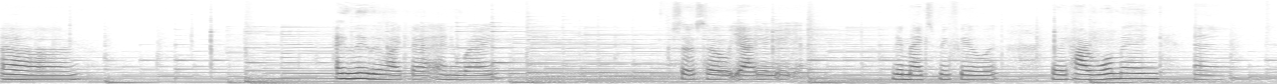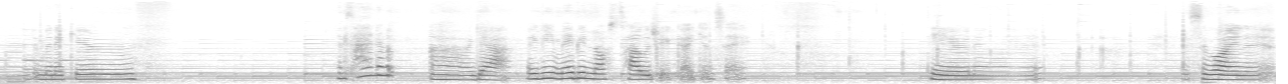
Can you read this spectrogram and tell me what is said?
uh, I really like that anyway So so yeah yeah yeah yeah. It makes me feel really heartwarming and Dominican. And kind of uh, yeah maybe maybe nostalgic I can say. っていうねすごいね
